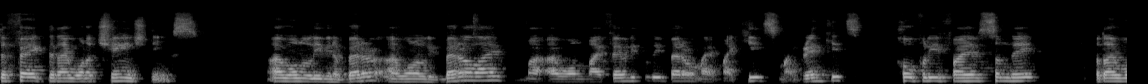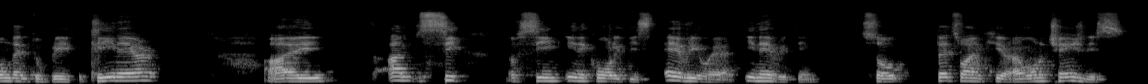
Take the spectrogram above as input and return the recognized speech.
the fact that I want to change things. I want to live in a better, I want to live better life. I want my family to live better, my, my kids, my grandkids, hopefully if I have someday. But I want them to breathe clean air. I, I'm sick of seeing inequalities everywhere, in everything. So that's why I'm here. I want to change this.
